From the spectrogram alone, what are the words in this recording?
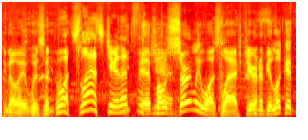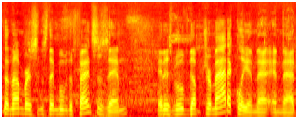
you know, it was. In, it was last year. That's for it sure. most certainly was last year. And if you look at the numbers since they moved the fences in, it has moved up dramatically in that in that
